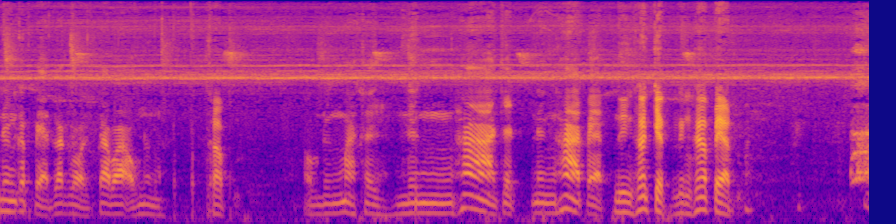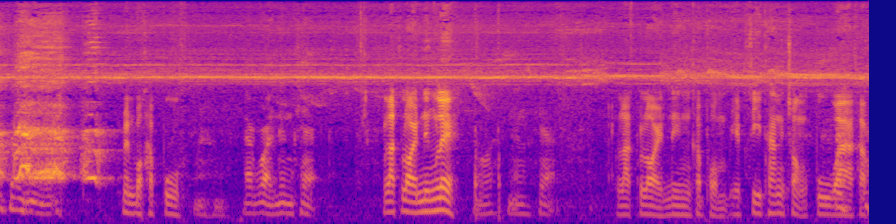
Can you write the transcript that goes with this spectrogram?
หนึ่งกับแปดหลักร้อยแต่ว่าเอาหนึ่งครับเอาหนึ่งมาใส่หนึ่งห้าเจ็ดหนึ่งห้าแปดหนึ่งห้าเจ็ดหนึ่งห้าแปดมันบอกครับปูหลักร้อยหนึ่งแค่ หลักลอยหนึ่งเลย โอ้ยหนึ่งแค่หลักลอยหนึ่งครับผมเอฟซีทางช่องปูวาครับ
